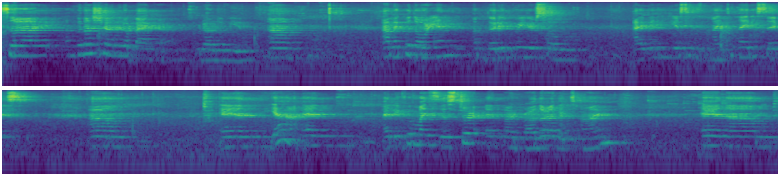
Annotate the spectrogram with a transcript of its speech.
So I, I'm going to share a little background of you. Um, I'm Ecuadorian. I'm 33 years old. I've been here since 1996. Um, and yeah, and I live with my sister and my brother at the time. And um,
